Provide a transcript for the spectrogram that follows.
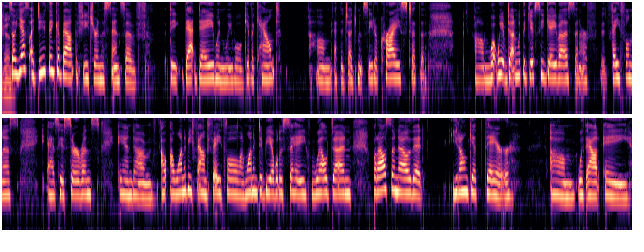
Amen. So yes, I do think about the future in the sense of the that day when we will give account um, at the judgment seat of Christ, at the um, what we have done with the gifts He gave us and our f- faithfulness as His servants. And um, I, I want to be found faithful. I want Him to be able to say, Well done. But I also know that you don't get there um, without a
